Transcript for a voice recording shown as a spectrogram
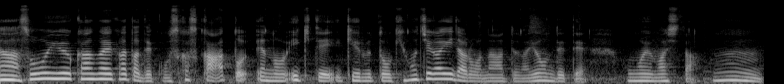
あそういう考え方でこうスカスカっとあの生きていけると気持ちがいいだろうなっていうのは読んでて思いました。うん。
